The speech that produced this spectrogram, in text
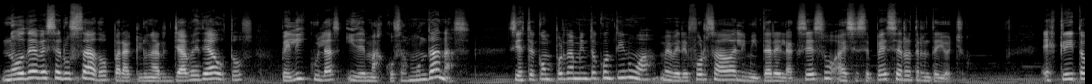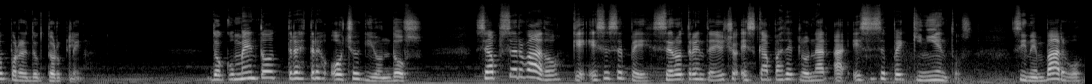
No debe ser usado para clonar llaves de autos, películas y demás cosas mundanas. Si este comportamiento continúa, me veré forzado a limitar el acceso a SCP-038. Escrito por el Dr. Klein. Documento 338-2. Se ha observado que SCP-038 es capaz de clonar a SCP-500, sin embargo,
